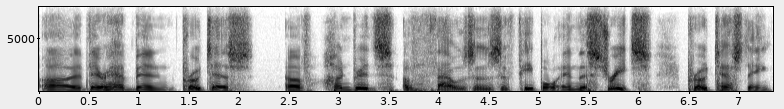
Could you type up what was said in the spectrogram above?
uh, there have been protests of hundreds of thousands of people in the streets protesting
